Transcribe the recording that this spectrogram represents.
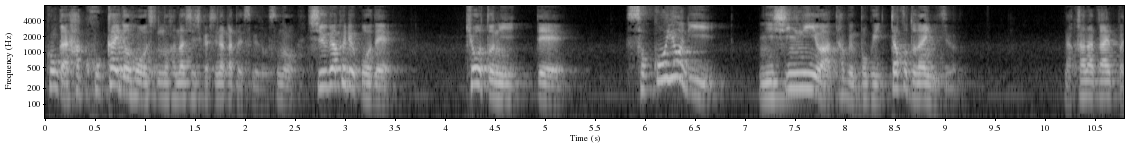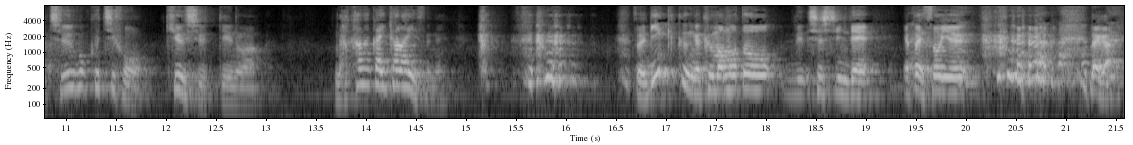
今回北海道の方の話しかしなかったですけど、その修学旅行で京都に行って、そこより西には多分僕行ったことないんですよ。なかなかやっぱ中国地方、九州っていうのは、なかなか行かないんですよね。それ、リック君が熊本出身で、やっぱりそういう なんか、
